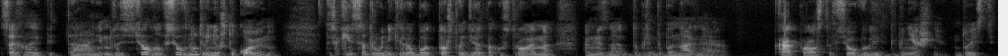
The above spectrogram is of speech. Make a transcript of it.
Цеховое питание, ну, то есть все, всю внутреннюю штуковину. То есть какие сотрудники работают, то, что делают, как устроено, там, не знаю, да, блин, да банальное, как просто все выглядит внешне. Ну, то есть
